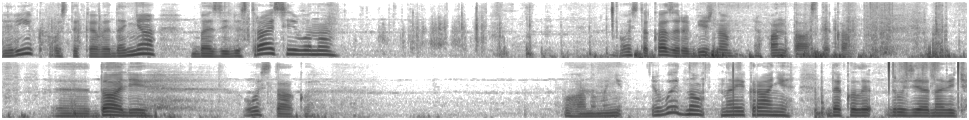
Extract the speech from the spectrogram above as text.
рік. Ось таке видання, без ілюстрацій воно. Ось така зарубіжна фантастика. Далі ось так. Погано мені видно на екрані. Деколи, друзі, я навіть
